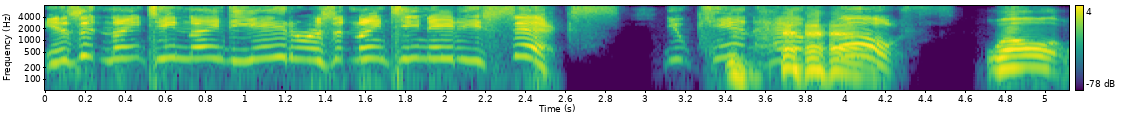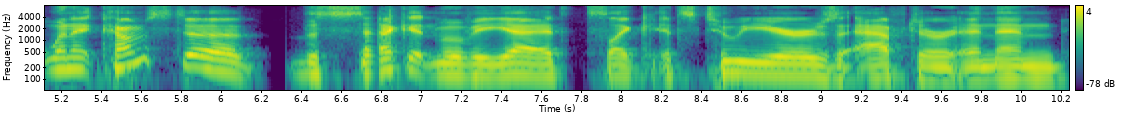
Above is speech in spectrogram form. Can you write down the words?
is it 1998 or is it 1986? You can't have both. Well, when it comes to the second movie, yeah, it's like it's two years after, and then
